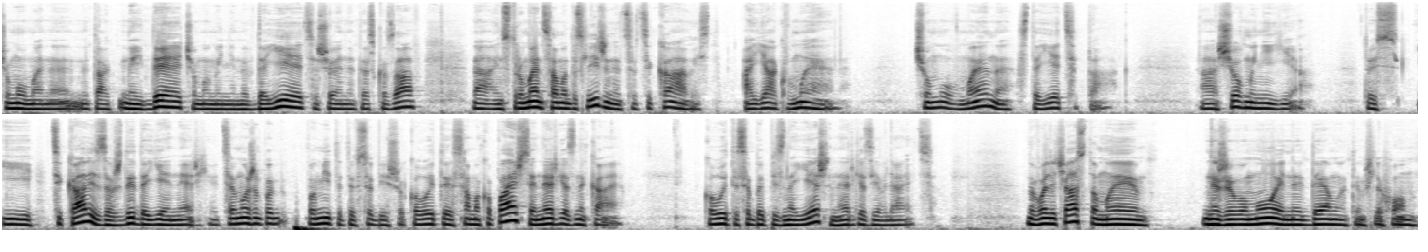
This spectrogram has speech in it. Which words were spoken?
чому в мене не так не йде, чому мені не вдається, що я не те сказав. А, інструмент самодослідження це цікавість. А як в мене? Чому в мене стається так? А, Що в мені є? Тобто, і цікавість завжди дає енергію. Це можна помітити в собі, що коли ти самокопаєшся, енергія зникає. Коли ти себе пізнаєш, енергія з'являється. Доволі часто ми не живемо і не йдемо тим шляхом,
